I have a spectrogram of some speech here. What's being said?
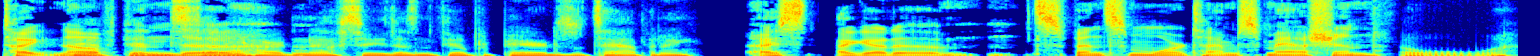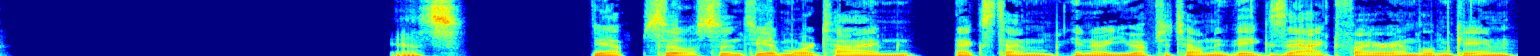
tighten up. And study uh, hard enough, so he doesn't feel prepared. Is what's happening. I I got to spend some more time smashing. Oh, yes. Yep. So since you have more time, next time you know you have to tell me the exact Fire Emblem game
